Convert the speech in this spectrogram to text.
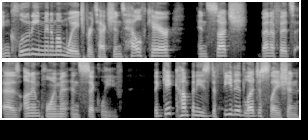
including minimum wage protections, health care, and such benefits as unemployment and sick leave. The gig companies defeated legislation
